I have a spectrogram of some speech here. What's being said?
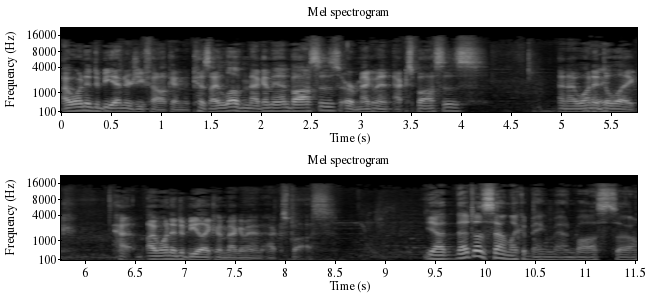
I wanted to be Energy Falcon because I love Mega Man bosses or Mega Man X bosses, and I wanted Right. to like, ha- I wanted to be like a Mega Man X boss. Yeah, that does sound like a Mega Man boss, so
